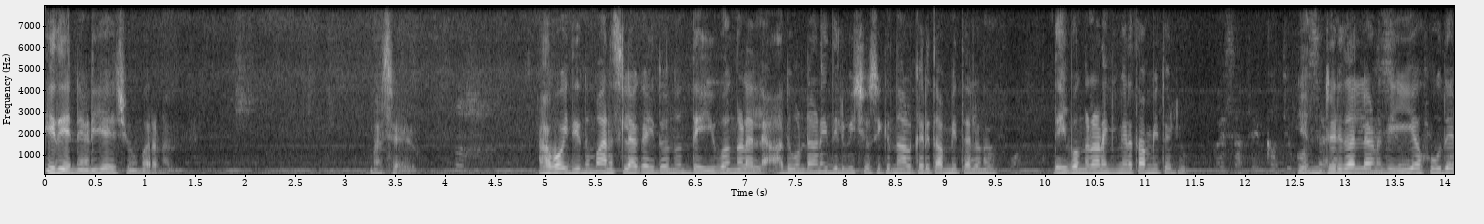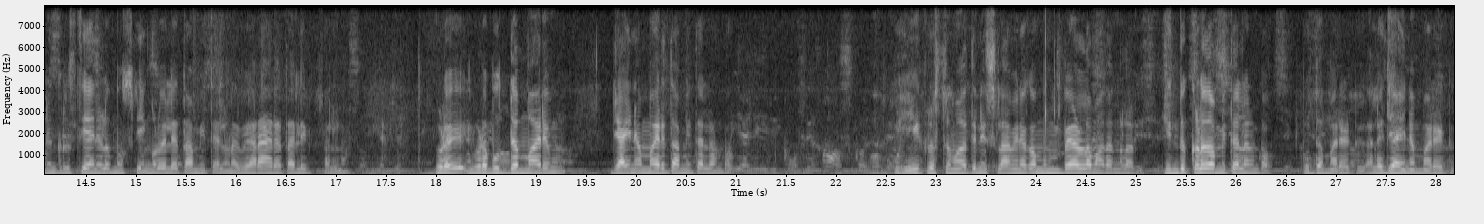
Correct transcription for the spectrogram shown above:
ഇത് തന്നെയാണ് യേശുവും പറയണത് മനസ്സിലായോ? അപ്പോൾ ഇതിന്ന് മനസ്സിലാക്കുക ഇതൊന്നും ദൈവങ്ങളല്ല. അതുകൊണ്ടാണ് ഇതിൽ വിശ്വസിക്കുന്ന ആൾക്കാർ തമ്മിൽ തല്ലണത്. ദൈവങ്ങളാണെങ്കിൽ ഇങ്ങനെ തമ്മിൽ തല്ലൂ. എന്തൊരു തല്ലാണ്. ഈ യഹൂദരും ക്രിസ്ത്യാനികളും മുസ്ലിങ്ങളും അല്ലേ തമ്മിൽ തല്ലണം വേറെ ആരാ തല്ലി തല്ലണം ഇവിടെ ഇവിടെ ബുദ്ധന്മാരും ജൈനന്മാരും തമ്മിൽ തല്ലുണ്ടോ ഈ ക്രിസ്തു മതത്തിന് ഇസ്ലാമിനൊക്കെ മുമ്പേ ഉള്ള മതങ്ങളാണ് ഹിന്ദുക്കൾ തമ്മിൽ തല്ലുണ്ടോ ബുദ്ധന്മാരായിട്ട് അല്ലെ ജൈനന്മാരായിട്ട്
